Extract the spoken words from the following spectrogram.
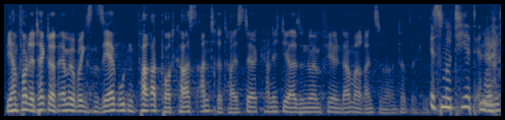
wir haben von Detector FM übrigens einen sehr guten Fahrradpodcast. Antritt heißt der. Kann ich dir also nur empfehlen, da mal reinzuhören tatsächlich. Ist notiert innerlich.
